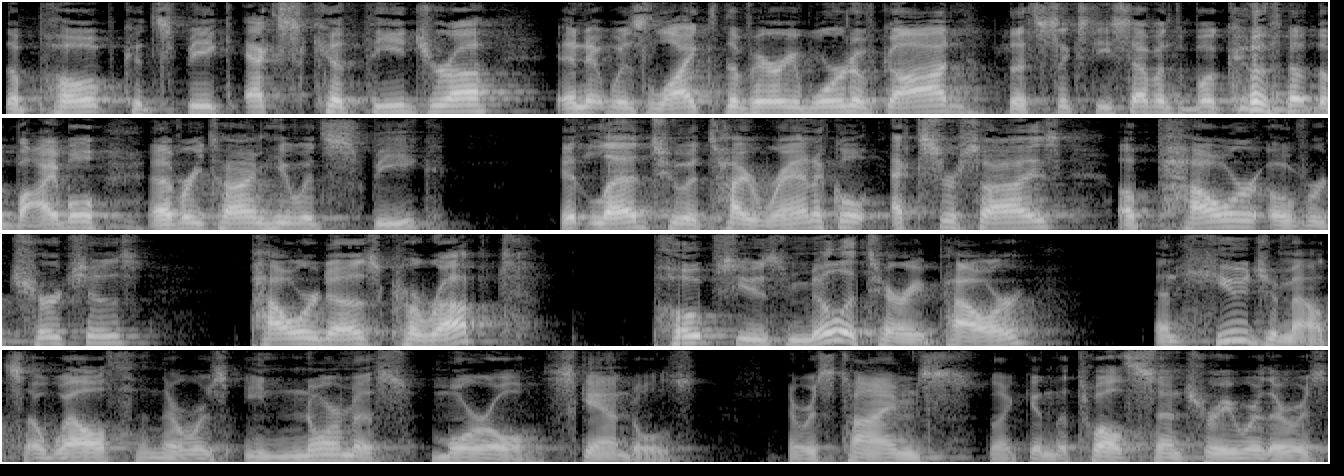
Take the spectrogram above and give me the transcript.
The Pope could speak ex cathedra and it was like the very Word of God, the 67th book of the Bible, every time he would speak. It led to a tyrannical exercise of power over churches. Power does corrupt. Popes used military power and huge amounts of wealth, and there was enormous moral scandals. There was times, like in the 12th century, where there was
